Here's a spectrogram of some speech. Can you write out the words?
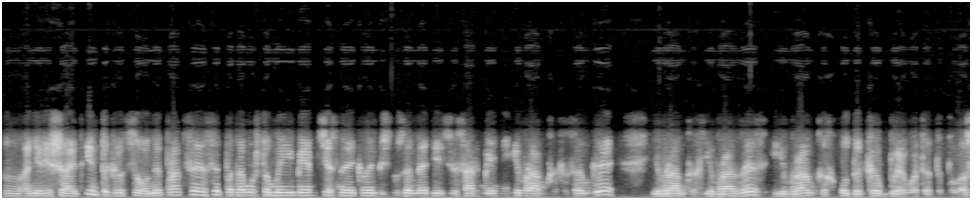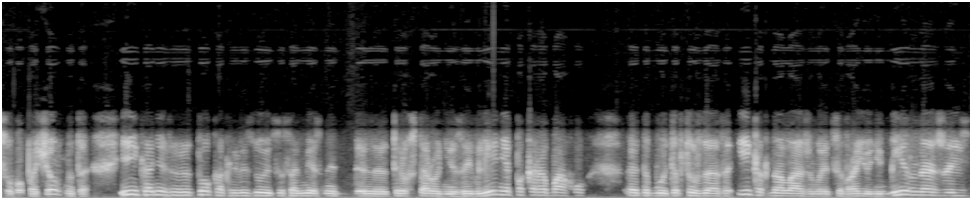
э, они решают интеграционные процессы, потому что мы имеем тесное экономическое взаимодействие с Арменией и в рамках СНГ, и в рамках Евразес, и в рамках ОДКБ. Вот это было особо подчеркнуто. И, конечно же, то, как реализуются совместные э, трехсторонние заявления по Карабаху, это будет обсуждаться, и как налаживается в районе мирная жизнь,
